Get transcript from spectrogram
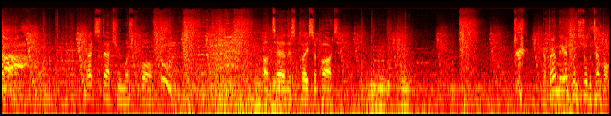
That statue must fall. I'll tear this place apart. Defend the entrance to the temple.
